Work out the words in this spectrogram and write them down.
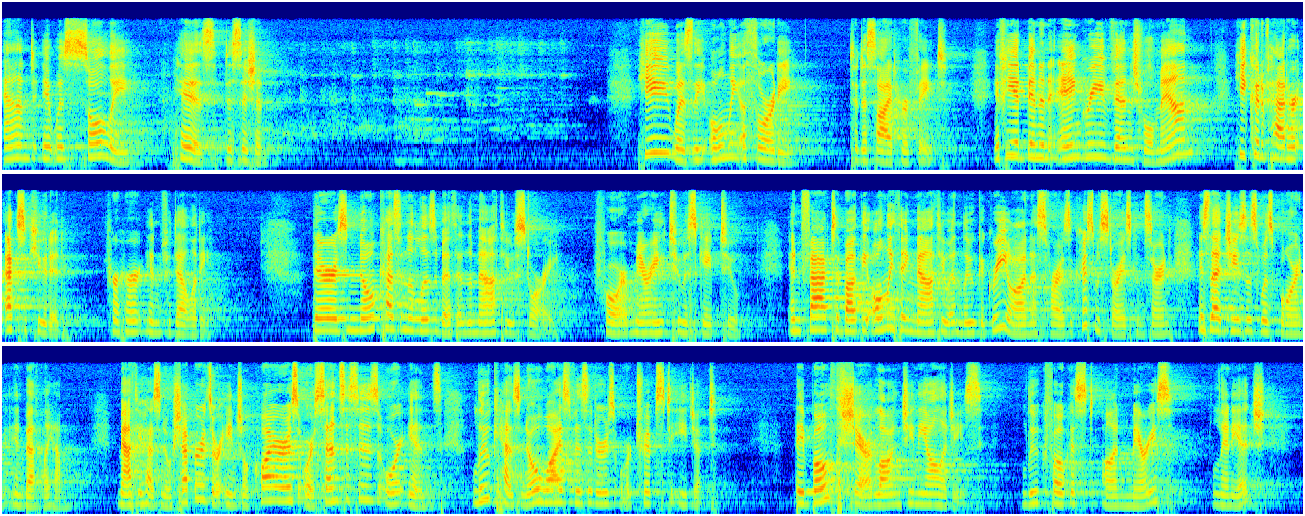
and it was solely his decision. He was the only authority to decide her fate. If he had been an angry, vengeful man, he could have had her executed for her infidelity. There's no cousin Elizabeth in the Matthew story for Mary to escape to. In fact, about the only thing Matthew and Luke agree on as far as the Christmas story is concerned is that Jesus was born in Bethlehem. Matthew has no shepherds or angel choirs or censuses or inns. Luke has no wise visitors or trips to Egypt. They both share long genealogies. Luke focused on Mary's lineage,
